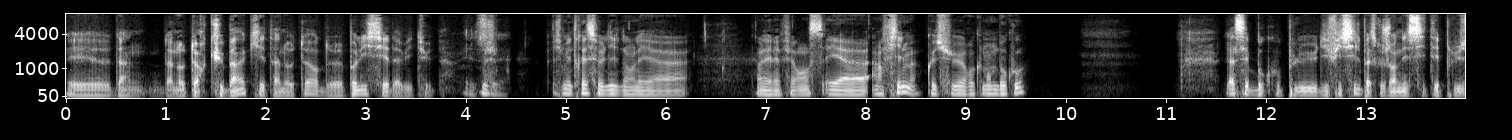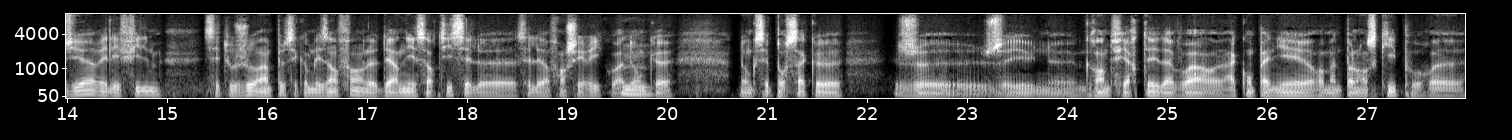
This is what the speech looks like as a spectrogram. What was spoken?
et euh, d'un auteur cubain qui est un auteur de policier d'habitude. Je, je, mettrai ce livre dans les euh, dans les références. Et euh, un film que tu recommandes beaucoup? Là, c'est beaucoup plus difficile parce que j'en ai cité plusieurs et les films, c'est toujours un peu, c'est comme les enfants. Le dernier sorti, c'est le, c'est l'enfant chéri, quoi. Hmm. Donc, euh, donc c'est pour ça que je, j'ai une grande fierté d'avoir accompagné Roman Polanski pour, euh,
